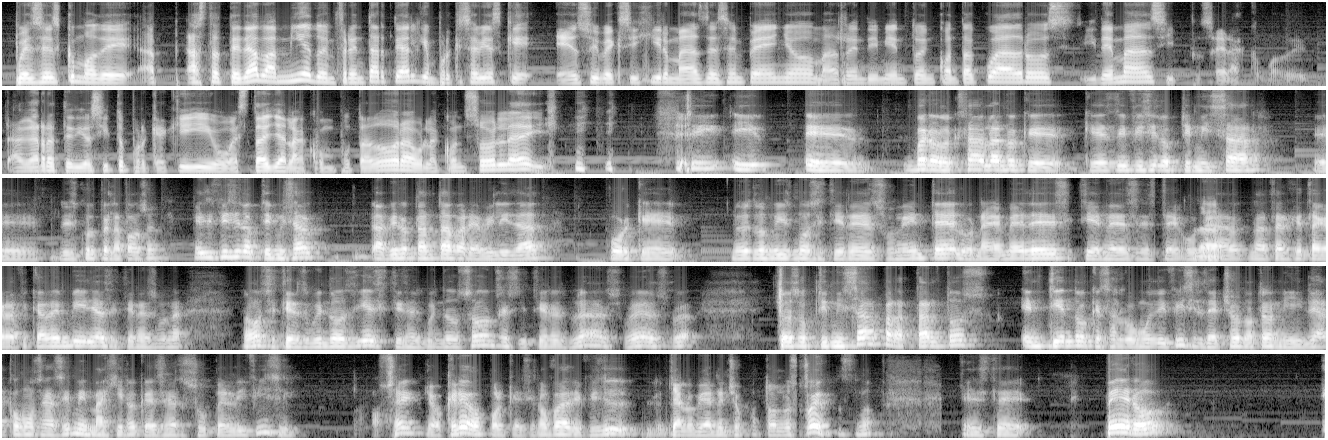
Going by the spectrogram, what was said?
pues es como de, hasta te daba miedo enfrentarte a alguien porque sabías que eso iba a exigir más desempeño, más rendimiento en cuanto a cuadros y demás, y pues era como de, agárrate Diosito porque aquí o estalla la computadora o la consola y Sí, y eh, bueno, lo que estaba hablando que, que es difícil optimizar, eh, disculpe la pausa, es difícil optimizar habiendo tanta variabilidad porque no es lo mismo si tienes una Intel, una AMD, si tienes este, una, Claro. una tarjeta gráfica de Nvidia, si tienes una, ¿no? Si tienes Windows 10, si tienes Windows 11, si tienes. Entonces, optimizar para tantos entiendo que es algo muy difícil. De hecho, no tengo ni idea cómo se hace, me imagino que debe ser súper difícil. No sé, yo creo, porque si no fuera difícil, ya lo habían hecho con todos los juegos, ¿no? Este, pero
